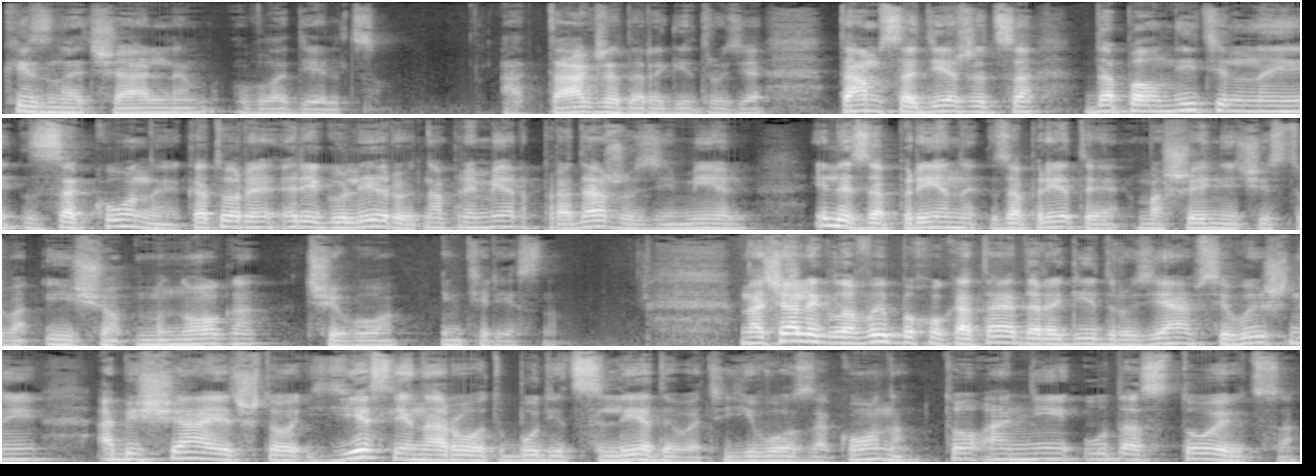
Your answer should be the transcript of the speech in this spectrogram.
к изначальным владельцам. А также, дорогие друзья, там содержатся дополнительные законы, которые регулируют, например, продажу земель или запреты, запреты мошенничества и еще много чего интересного. В начале главы Бахукатая, дорогие друзья, Всевышний обещает, что если народ будет следовать его законам, то они удостоятся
